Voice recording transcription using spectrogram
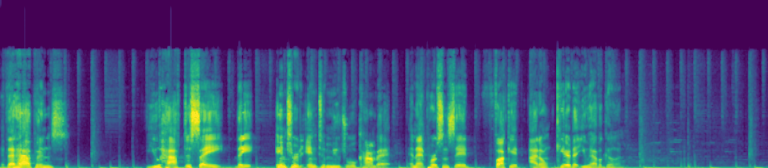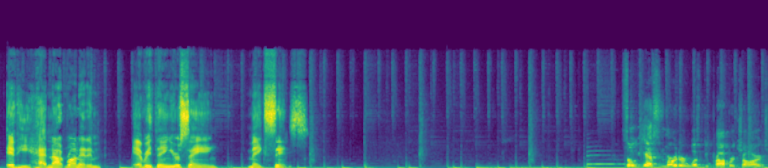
If that happens, you have to say they entered into mutual combat and that person said, fuck it, I don't care that you have a gun. If he had not run at him, everything you're saying makes sense. So, yes, murder was the proper charge.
